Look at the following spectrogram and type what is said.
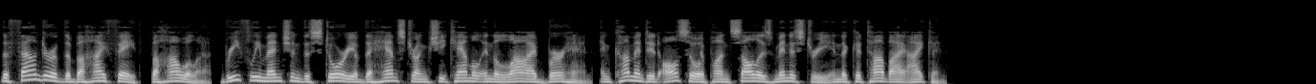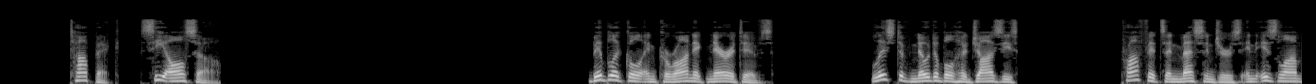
The founder of the Bahá'í Faith, Baha'u'llah, briefly mentioned the story of the hamstrung she-camel in the Lawh-i-Burhan, and commented also upon Salah's ministry in the Kitab-i-Iqan. See also. Biblical and Quranic narratives. List of notable Hijazis Prophets and messengers in Islam.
